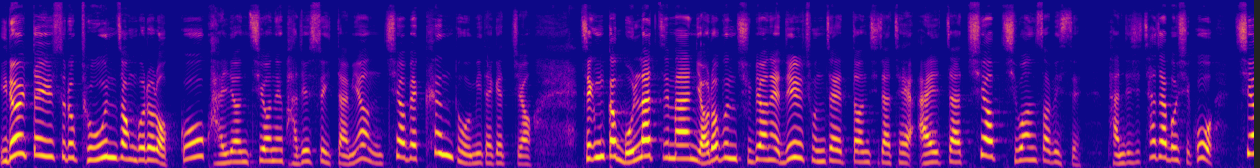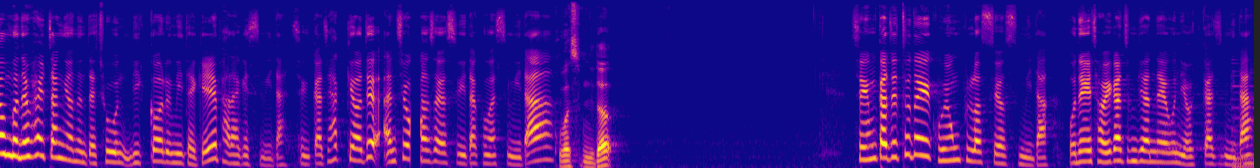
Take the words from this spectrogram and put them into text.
이럴 때일수록 좋은 정보를 얻고 관련 지원을 받을 수 있다면 취업에 큰 도움이 되겠죠. 지금껏 몰랐지만 여러분 주변에 늘 존재했던 지자체의 알짜 취업 지원 서비스 반드시 찾아보시고 취업문을 활짝 여는데 좋은 밑거름이 되길 바라겠습니다. 지금까지 학교워드 안치홍 아나운서였습니다. 고맙습니다. 고맙습니다. 지금까지 투데이 고용 플러스였습니다. 오늘 저희가 준비한 내용은 여기까지입니다.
